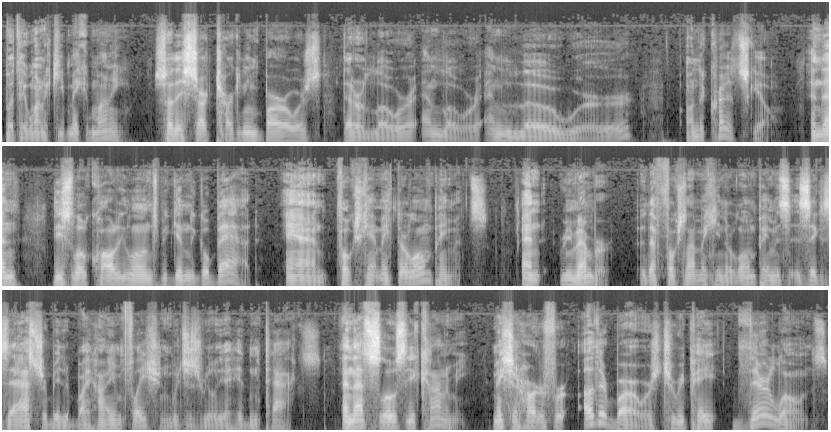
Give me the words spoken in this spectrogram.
but they want to keep making money. So they start targeting borrowers that are lower and lower and lower on the credit scale. And then these low quality loans begin to go bad, and folks can't make their loan payments. And remember that folks not making their loan payments is exacerbated by high inflation, which is really a hidden tax. And that slows the economy, makes it harder for other borrowers to repay their loans.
